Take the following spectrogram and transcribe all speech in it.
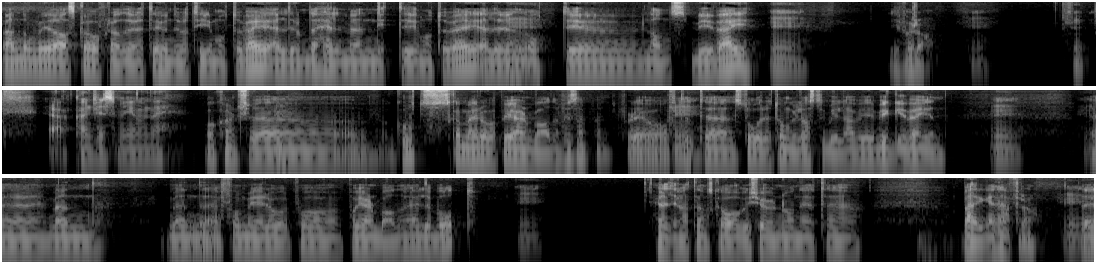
Men om vi da skal oppgradere til 110 motorvei, eller om det holder med en 90 motorvei, eller en Mm. 80 landsbyvei, Mm, vi får se. ja, kanskje så mye om det. Og kanskje øh, gods skal mer over på jernbane, f.eks. For, eksempel. for det er jo ofte Mm. til store, tunge lastebiler vi bygger veien. Mm, Eh, men, men eh, få mer over på, på jernbane eller båt. mm, Heller at de skal over kjølen og ned til Bergen herfra. mm. Det,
